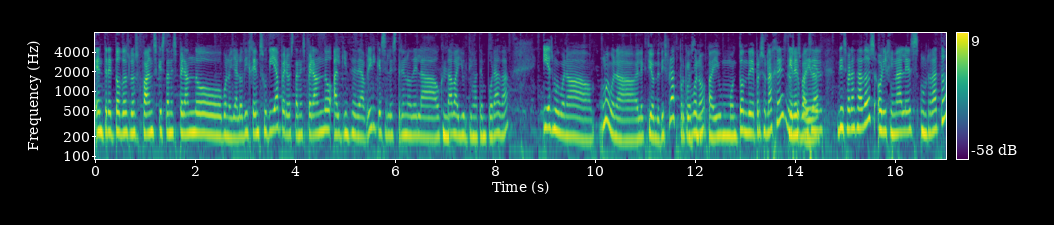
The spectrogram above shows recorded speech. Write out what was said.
entre todos los fans que están esperando, bueno, ya lo dije en su día, pero están esperando al 15 de abril, que es el estreno de la octava y última temporada. Y es muy buena, muy buena elección de disfraz, porque Pues sí. bueno, hay un montón de personajes de los que ir disfrazados, originales un rato.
